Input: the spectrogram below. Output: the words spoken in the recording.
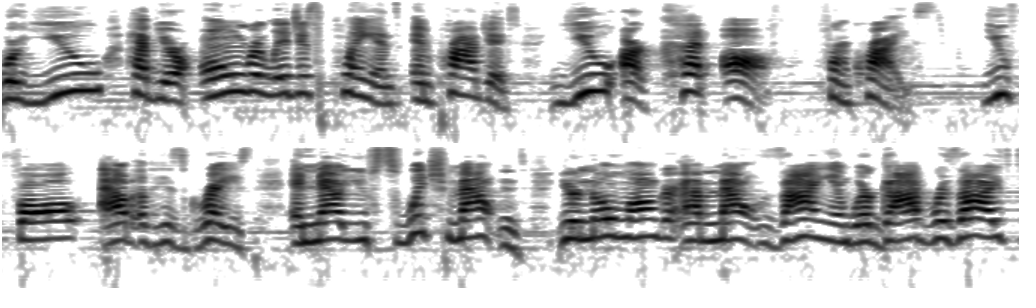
where you have your own religious plans and projects, you are cut off from Christ you fall out of his grace and now you've switched mountains. You're no longer at Mount Zion where God resides.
